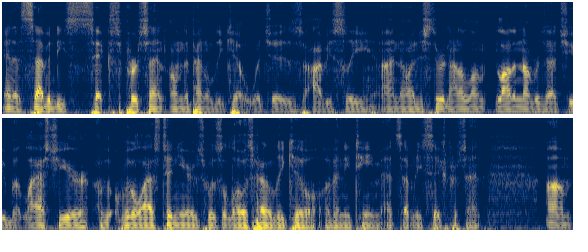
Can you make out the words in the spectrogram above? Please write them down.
and a 76% on the penalty kill, which is obviously, I know I just threw not a lot of numbers at you, but last year, over the last 10 years, was the lowest penalty kill of any team at 76%. Um,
